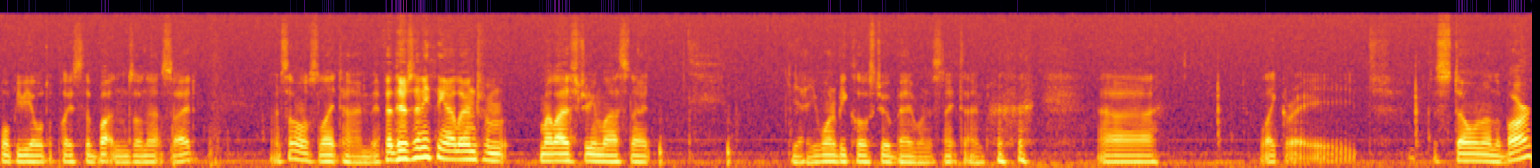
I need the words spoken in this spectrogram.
won't be able to place the buttons on that side. It's almost nighttime. If there's anything I learned from my live stream last night, yeah, you want to be close to a bed when it's nighttime. uh, like right the stone on the bar.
